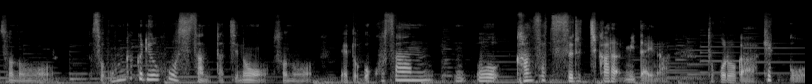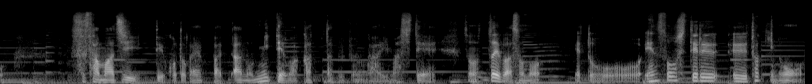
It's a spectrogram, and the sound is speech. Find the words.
そのそ音楽療法士さんたちのその、えっと、お子さんを観察する力みたいなところが結構凄まじいっていうことがやっぱあの見て分かった部分がありましてその例えばその、えっと、演奏してる時の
